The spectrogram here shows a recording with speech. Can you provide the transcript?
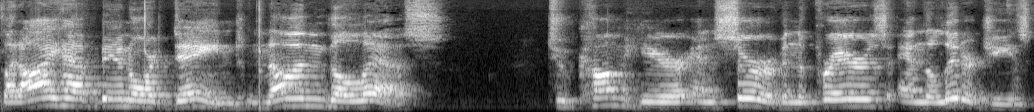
But I have been ordained nonetheless to come here and serve in the prayers and the liturgies.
